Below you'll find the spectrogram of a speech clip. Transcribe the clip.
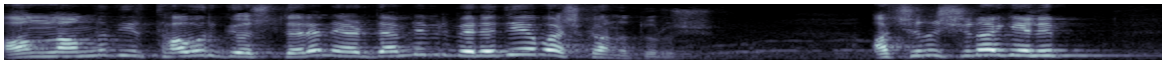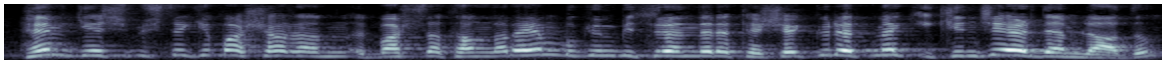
anlamlı bir tavır gösteren erdemli bir belediye başkanı duruş. Açılışına gelip hem geçmişteki başaran, başlatanlara hem bugün bitirenlere teşekkür etmek ikinci erdemli adım.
